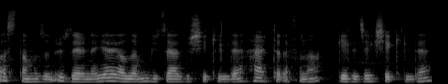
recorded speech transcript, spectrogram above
pastamızın üzerine yayalım güzel bir şekilde her tarafına gelecek şekilde.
